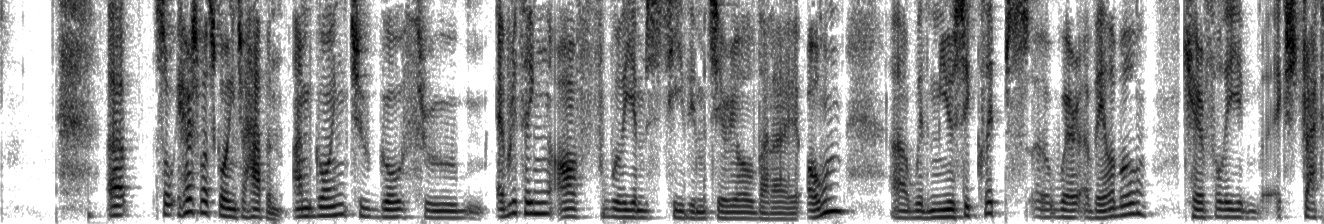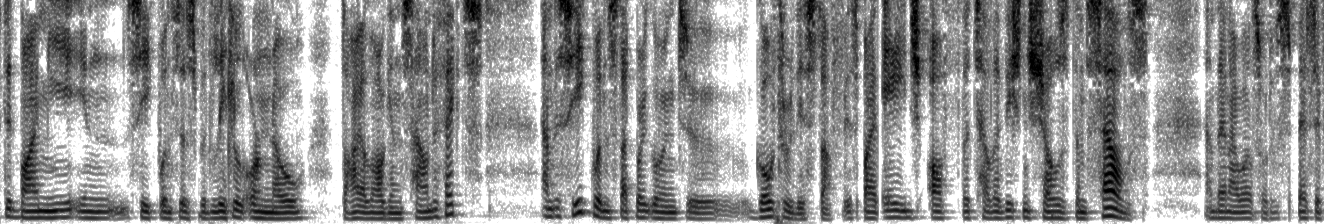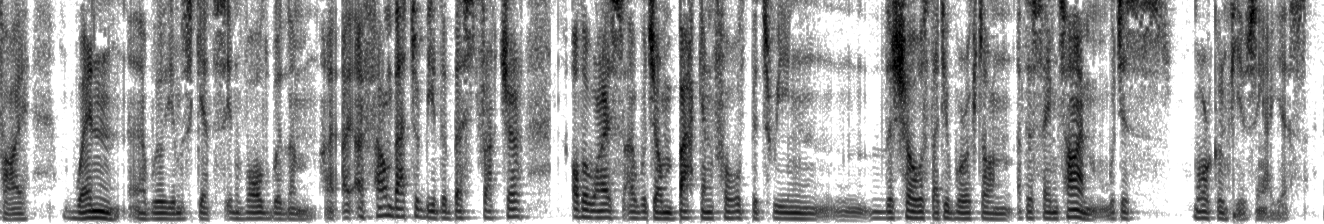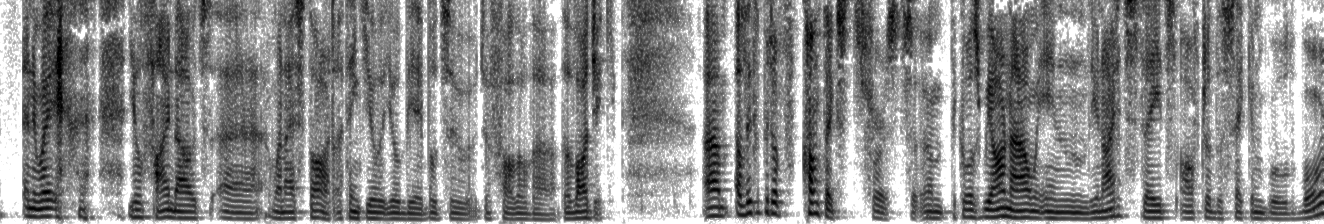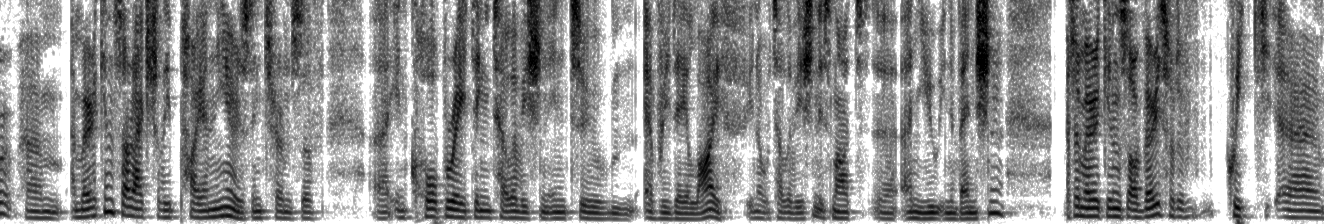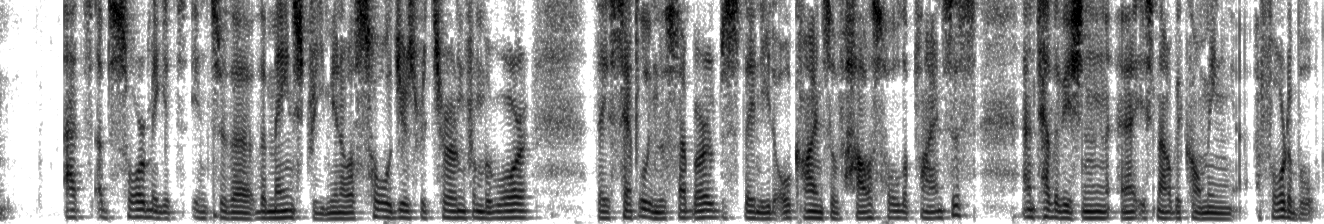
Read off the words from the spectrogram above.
So here's what's going to happen. I'm going to go through everything of Williams' TV material that I own uh, with music clips uh, where available, carefully extracted by me in sequences with little or no dialogue and sound effects. And the sequence that we're going to go through this stuff is by age of the television shows themselves and then I will sort of specify when uh, Williams gets involved with them. I, I, found that to be the best structure. Otherwise, I would jump back and forth between the shows that he worked on at the same time, which is more confusing, I guess. Anyway, you'll find out uh, when I start. I think you'll you'll be able to to follow the the logic. Um, a little bit of context first, um, because we are now in the United States after the Second World War. Um, Americans are actually pioneers in terms of uh, incorporating television into um, everyday life. You know, television is not uh, a new invention, but Americans are very sort of quick. Uh, at absorbing it into the, the mainstream. You know, as soldiers return from the war, they settle in the suburbs, they need all kinds of household appliances and television uh, is now becoming affordable.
